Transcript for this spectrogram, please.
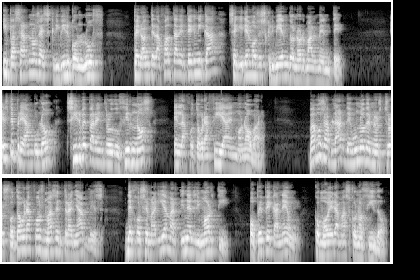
y pasarnos a escribir con luz, pero ante la falta de técnica seguiremos escribiendo normalmente. Este preámbulo sirve para introducirnos en la fotografía en monóvar. Vamos a hablar de uno de nuestros fotógrafos más entrañables, de José María Martínez Limorti, o Pepe Caneu, como era más conocido.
